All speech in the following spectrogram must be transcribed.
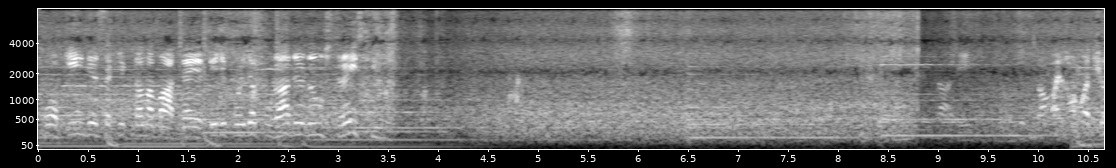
Um pouquinho desse aqui que tá na bateria aqui, depois de apurado ele dá uns 3 quilos. Aqui.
